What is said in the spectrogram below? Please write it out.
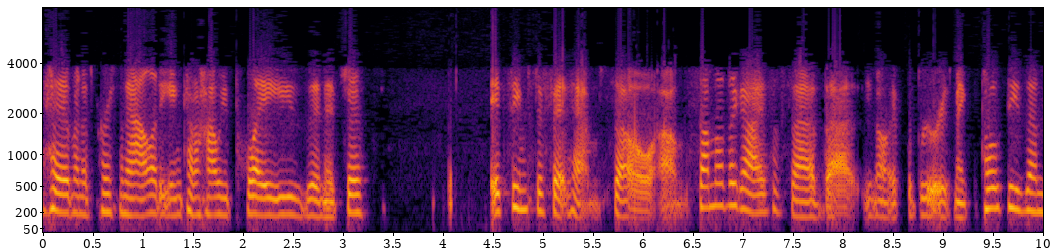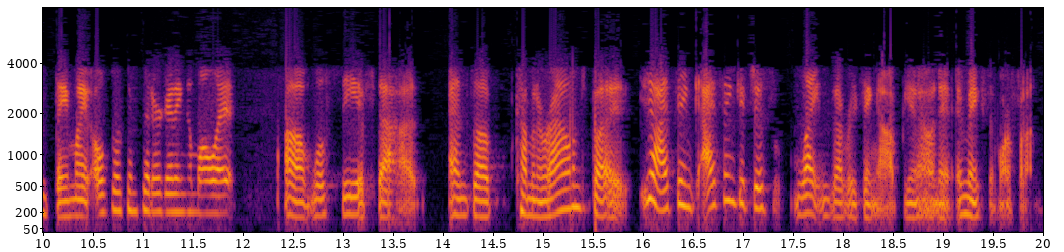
him and his personality and kind of how he plays, and it just it seems to fit him. So um, some of the guys have said that you know if the Brewers make the postseason, they might also consider getting a mullet. Um, we'll see if that ends up coming around, but yeah, I think I think it just lightens everything up, you know, and it, it makes it more fun.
